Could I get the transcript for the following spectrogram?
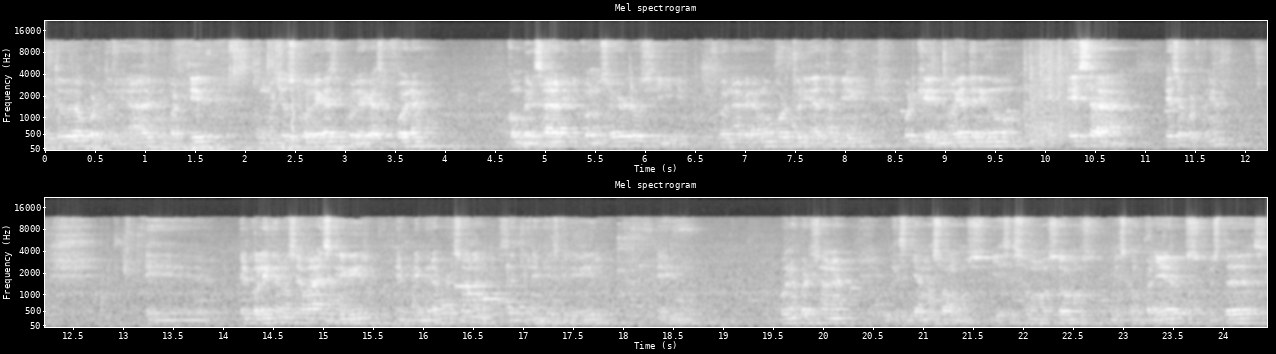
Hoy tuve la oportunidad de compartir con muchos colegas y colegas afuera, conversar y conocerlos y fue una gran oportunidad también porque no había tenido esa, esa oportunidad. Eh, el colegio no se va a escribir en primera persona, se tiene que escribir en una persona que se llama Somos, y ese Somos somos mis compañeros, ustedes,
